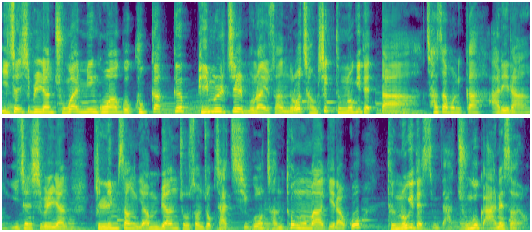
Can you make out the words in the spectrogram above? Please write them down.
2011년 중화인민공화국 국가급 비물질 문화유산으로 정식 등록이 됐다. 찾아보니까 아리랑 2011년 길림성 연변 조선족 자치구 전통음악이라고 등록이 됐습니다. 중국 안에서요.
